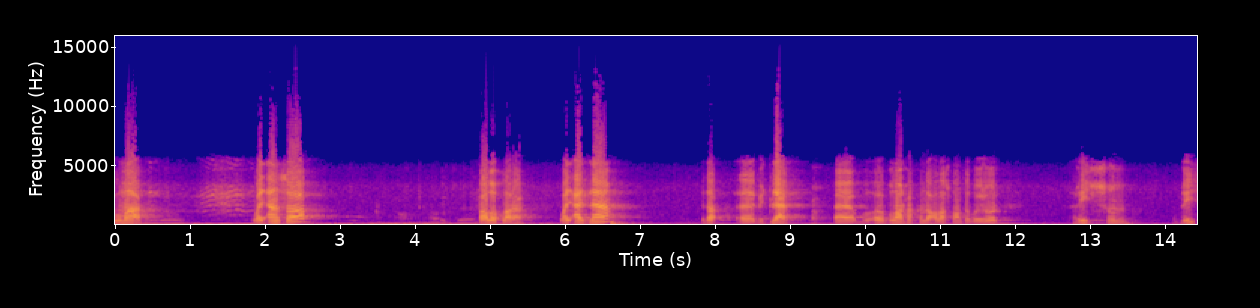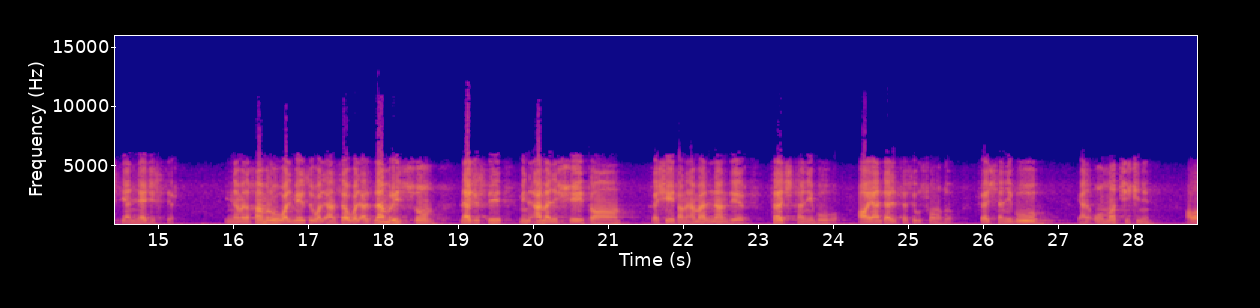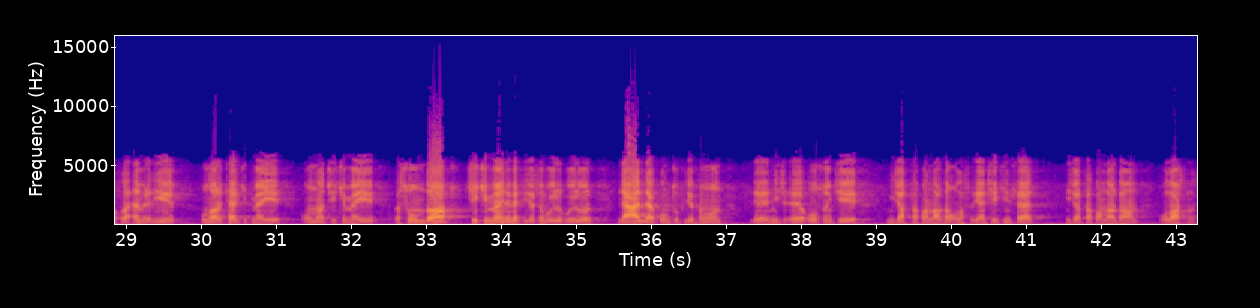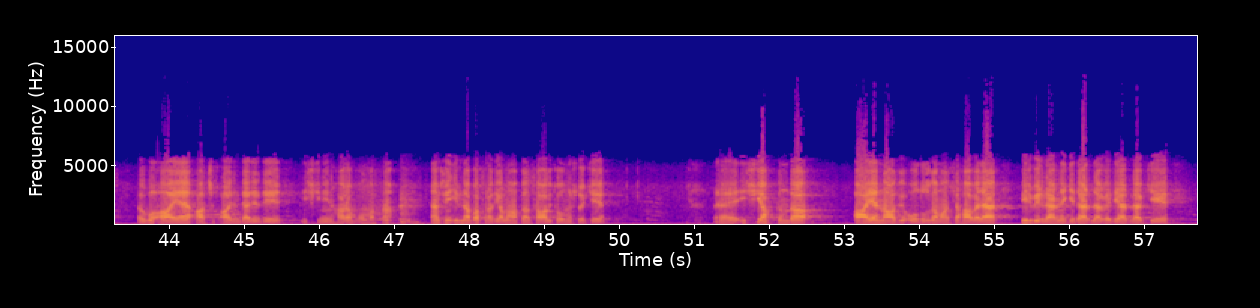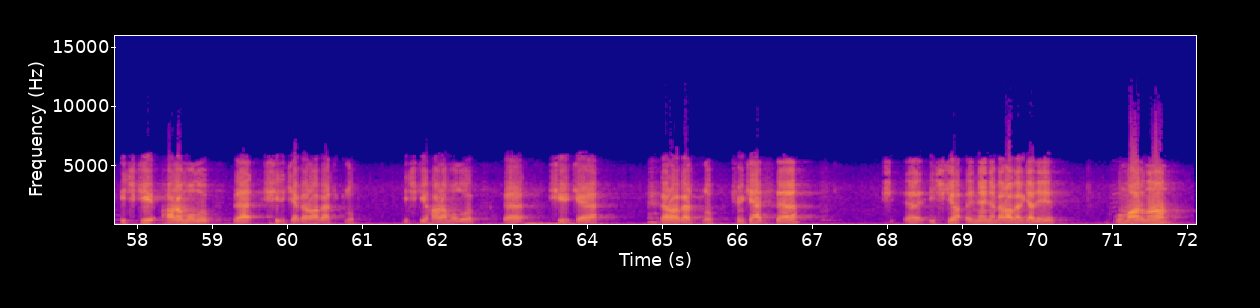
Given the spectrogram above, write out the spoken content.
qumar. Və ənsab, fal oxları. Və əzləm, da, e, bütlər. E, e, bunlar haqqında Allah subhanətə buyurur, ricsun, ric yəni nəcisdir. İnnəməl xəmru vəl meysir vəl ənsab vəl əzləm ricsun, nəcisdir min əməli şeytan və şeytan əməlindəndir. Fəctənibu, ayənin dəlil səsi bu sonudur. Fəctənibuh, yəni ondan çəkinin. Allah təala əmr eləyir bunları tərk etməyi, ondan çəkinməyi və sonda çəkinməyin də nəticəsini buyurur, buyurur, Ləalləkum tuflihun, e, e, olsun ki, nicat tapanlardan olasınız. Yəni çəkinsəz, nicat tapanlardan olarsınız. Və bu ayə açıq aydın dəlildir içkinin haram olmasına. Həmçinin İbn Abbas radiyallahu anhdan sabit olmuşdur ki, e, içki haqqında ayə nazil olduğu zaman səhabələr bir-birlərinə gedərdilər və deyərdilər ki, içki haram olub və şirkə bərabər tutulub. İçki haram olub və şirkə bərabər tutulub. Çünki hədisdə e, içki nə ilə bərabər gəlir? Qumarla,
